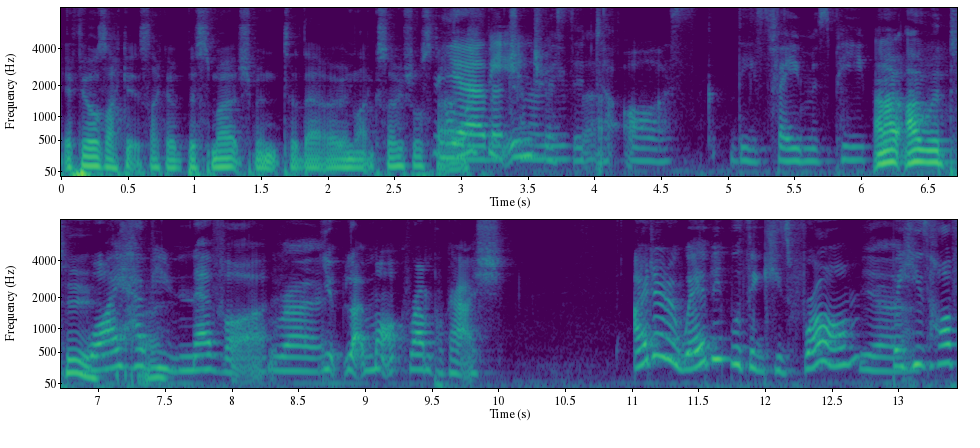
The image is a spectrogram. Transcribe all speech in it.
It feels like it's like a besmirchment to their own like social status. Yeah, I they're would be to interested to ask these famous people. And I, I would too. Why have you never, Right. you, like Mark Ramprakash? I don't know where people think he's from, Yeah. but he's half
